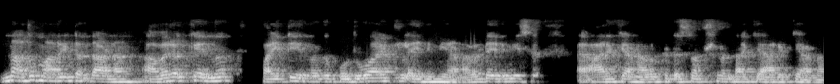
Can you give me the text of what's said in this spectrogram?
ഇന്ന് അത് മാറിയിട്ട് എന്താണ്? അവരൊക്കെ ഇന്ന് ഫൈറ്റ് ചെയ്യുന്നത് പൊതുവായിട്ടുള്ള എനിമിയാണ് അവരുടെ എനിമീസ് ആരൊക്കെയാണ്? അവർക്ക് ഡിസ്റപ്ഷൻ ഉണ്ടാക്കിയ ആരൊക്കെയാണ്?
